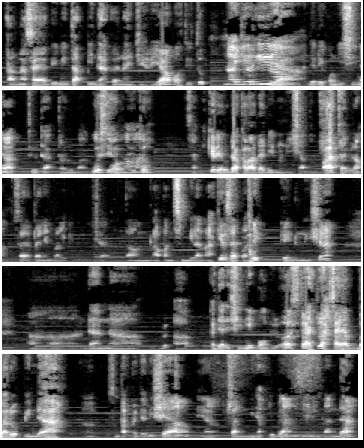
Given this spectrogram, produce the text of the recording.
karena saya diminta pindah ke Nigeria waktu itu, Nigeria. ya jadi kondisinya tidak terlalu bagus ya waktu Ha-ha. itu. Saya pikir ya udah kalau ada di Indonesia tempat, saya bilang saya pengen balik ke Indonesia. Tahun 89 akhir saya balik ke Indonesia Uh, dan uh, uh, kerja di sini mobil oil. Setelah itulah saya baru pindah uh, sempat kerja di Shell, ya perusahaan minyak juga di Belanda.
